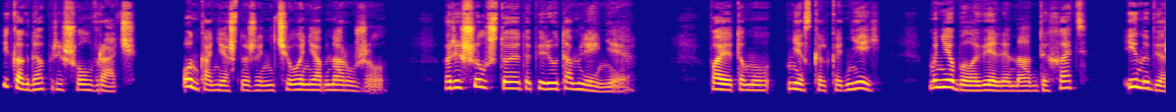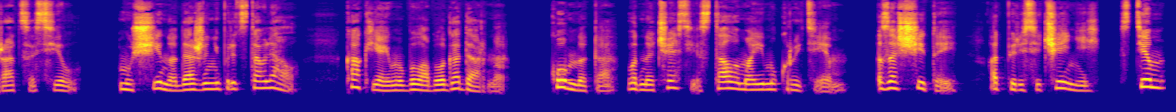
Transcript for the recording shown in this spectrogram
и когда пришел врач. Он, конечно же, ничего не обнаружил. Решил, что это переутомление. Поэтому несколько дней мне было велено отдыхать и набираться сил. Мужчина даже не представлял, как я ему была благодарна. Комната в одночасье стала моим укрытием, защитой от пересечений с тем,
